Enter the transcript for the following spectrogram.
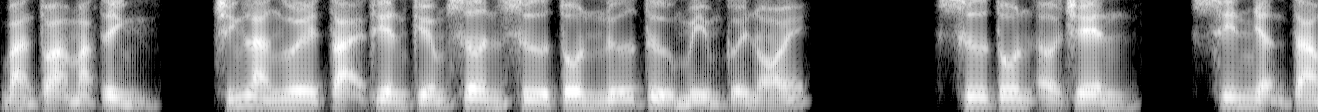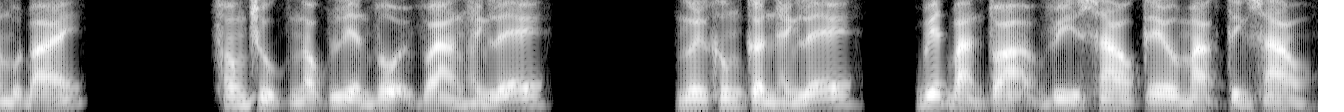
Bản tọa mạc tình, chính là ngươi tại thiên kiếm sơn sư tôn nữ tử mỉm cười nói. Sư tôn ở trên, xin nhận ta một bái. Phong trục ngọc liền vội vàng hành lễ. Ngươi không cần hành lễ, biết bản tọa vì sao kêu mạc tình sao.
